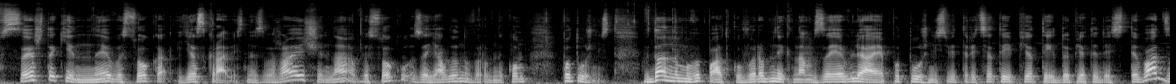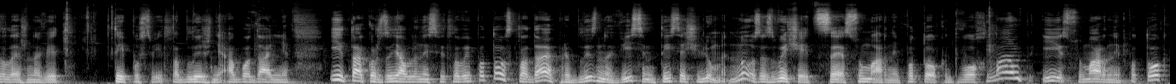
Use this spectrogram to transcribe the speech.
все ж таки невисока яскравість, незважаючи на високу заявлену виробником потужність. В даному випадку виробник нам заявляє потужність від 35 до 50 Вт, залежно від типу світла, ближнє або дальнє. І також заявлений світловий поток складає приблизно 8000 люмен. Ну, зазвичай це сумарний поток двох ламп і сумарний поток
